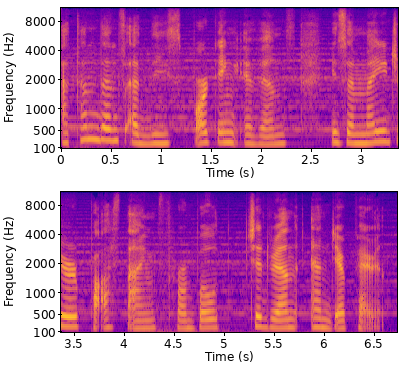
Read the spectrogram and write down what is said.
Attendance at these sporting events is a major pastime for both children and their parents.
